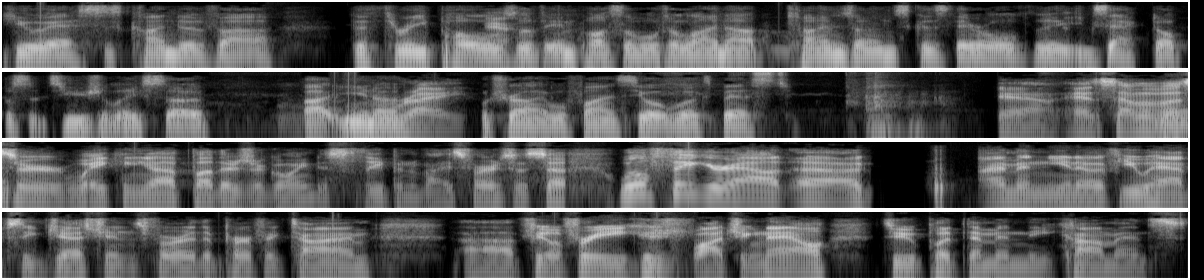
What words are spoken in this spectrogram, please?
US is kind of uh, the three poles of impossible to line up time zones because they're all the exact opposites usually. So, but you know, Right. we'll try. We'll find see what works best. Yeah, as some of Yeah. us are waking up, others are going to sleep, and vice versa. So we'll figure out uh, a time. And you know, if you have suggestions for the perfect time, uh, feel free because you're watching now to put them in the comments,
